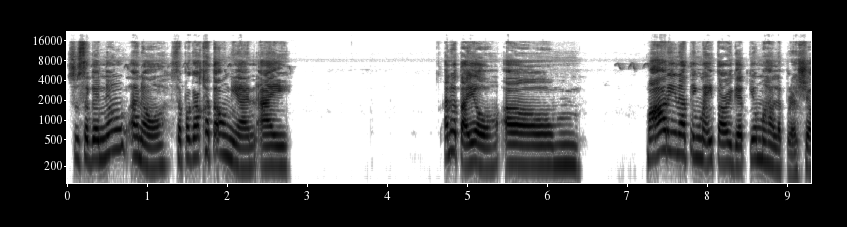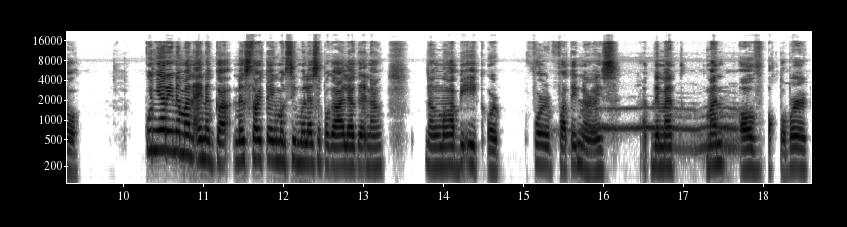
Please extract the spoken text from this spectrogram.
So sa ganyang ano, sa pagkakataong yan ay ano tayo, um, maaari nating mai-target yung mahal na presyo. Kunyari naman ay nagka, nag-start tayong magsimula sa pag-aalaga ng, ng mga biik or for fatteners at the month, of October.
